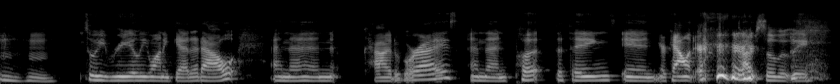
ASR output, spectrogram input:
mm-hmm. so we really want to get it out and then categorize and then put the things in your calendar absolutely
